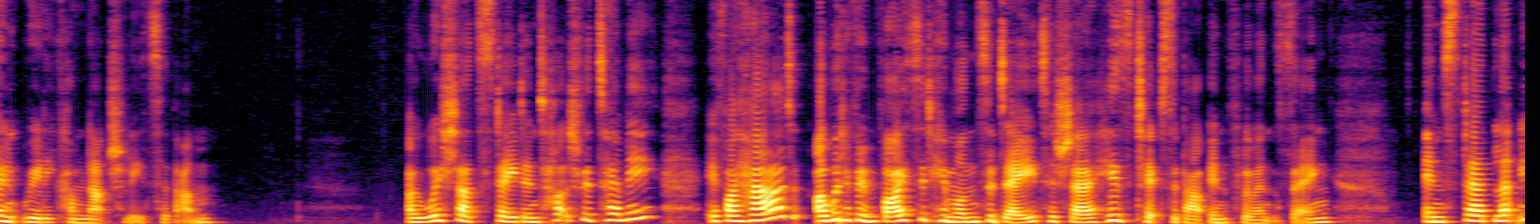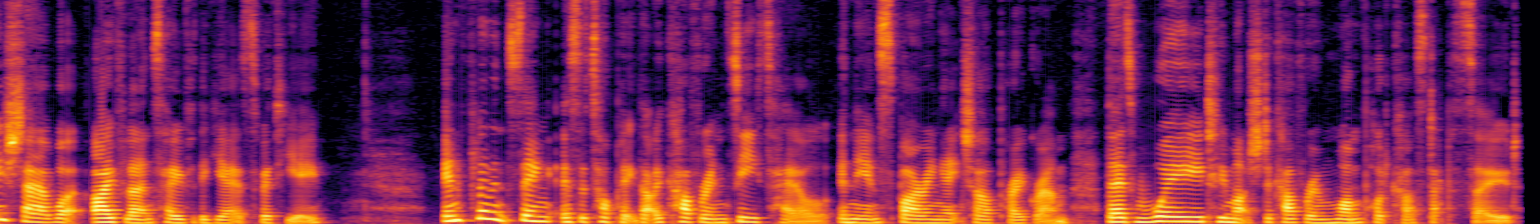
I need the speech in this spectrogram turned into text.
don't really come naturally to them. I wish I'd stayed in touch with Temi. If I had, I would have invited him on today to share his tips about influencing. Instead, let me share what I've learnt over the years with you. Influencing is a topic that I cover in detail in the Inspiring HR programme. There's way too much to cover in one podcast episode.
